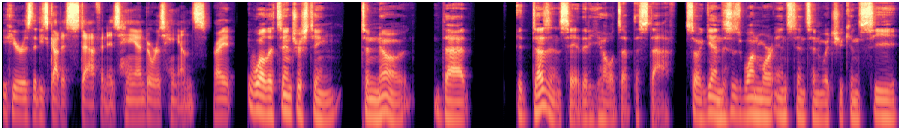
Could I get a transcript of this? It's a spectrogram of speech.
here is that he's got his staff in his hand or his hands right Well, it's interesting to note that it doesn't say that he holds up the staff. So again, this is one more instance in which you can see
